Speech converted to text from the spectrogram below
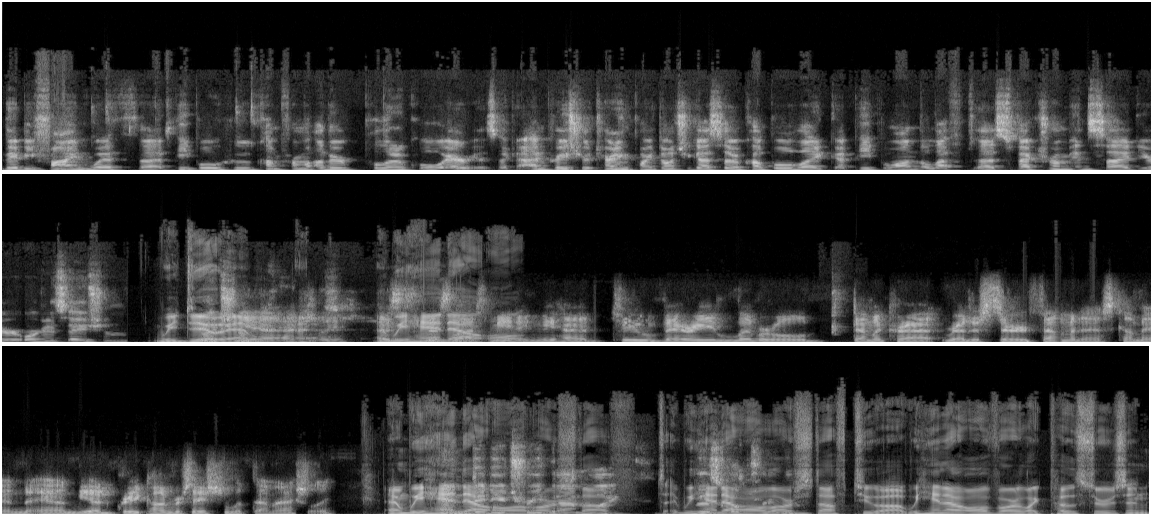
they'd be fine with uh, people who come from other political areas. Like I'm pretty sure Turning Point, don't you guys have a couple like uh, people on the left uh, spectrum inside your organization? we do. Like, and- yeah, actually. and This- we hand this out last all- meeting. We had two very liberal Democrat registered feminists come in, and we had great conversation with them. Actually, And we hand and out did you treat them stuff. like T- we hand out club all our stuff to uh we hand out all of our like posters and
